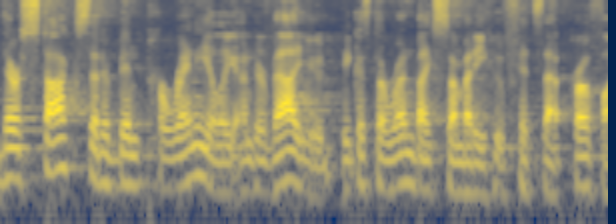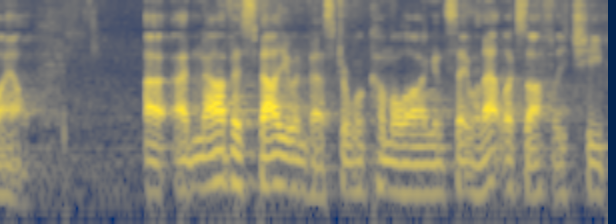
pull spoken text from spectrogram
there are stocks that have been perennially undervalued because they're run by somebody who fits that profile a, novice value investor will come along and say, well, that looks awfully cheap.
